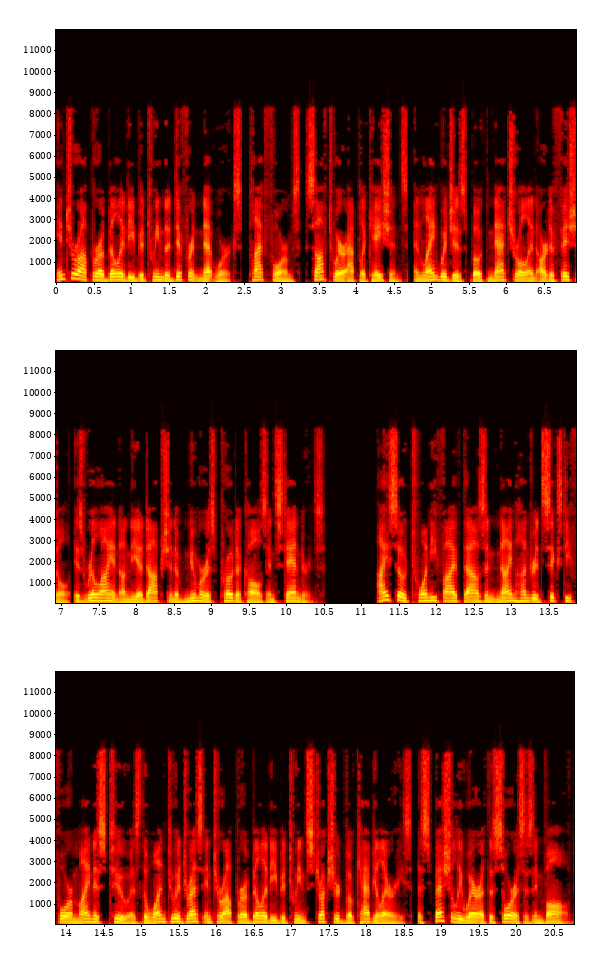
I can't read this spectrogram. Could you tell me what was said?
Interoperability between the different networks, platforms, software applications, and languages both natural and artificial is reliant on the adoption of numerous protocols and standards. ISO 25964-2 is the one to address interoperability between structured vocabularies, especially where a thesaurus is involved.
